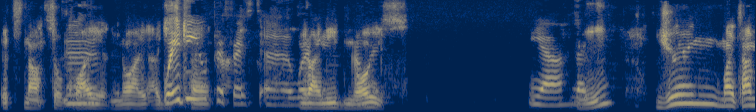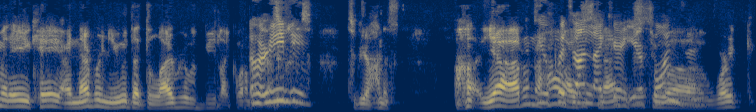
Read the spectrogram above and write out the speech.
it's not so Mm. quiet. You know, I, I just where do you prefer uh, you know I need noise. Yeah. Like, Me during my time at AUK, I never knew that the library would be like one of my Oh, really? To be honest, uh, yeah, I don't know Do you how. put I on, like, your earphones to uh, and- work.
